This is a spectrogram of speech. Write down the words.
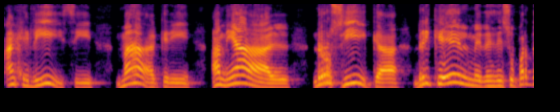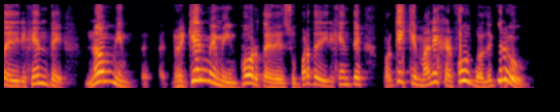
Angelisi, Macri, Amial, Rosica, Riquelme desde su parte de dirigente. No me, Riquelme me importa desde su parte de dirigente porque es que maneja el fútbol del club.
